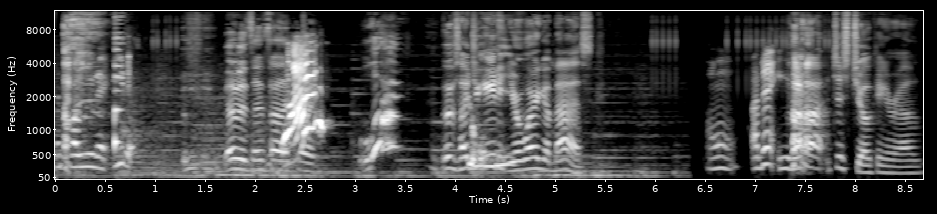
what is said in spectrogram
that's why we didn't eat it. That's. What? That how'd you eat it? You're wearing a mask. Oh, I didn't eat it. Just joking around.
